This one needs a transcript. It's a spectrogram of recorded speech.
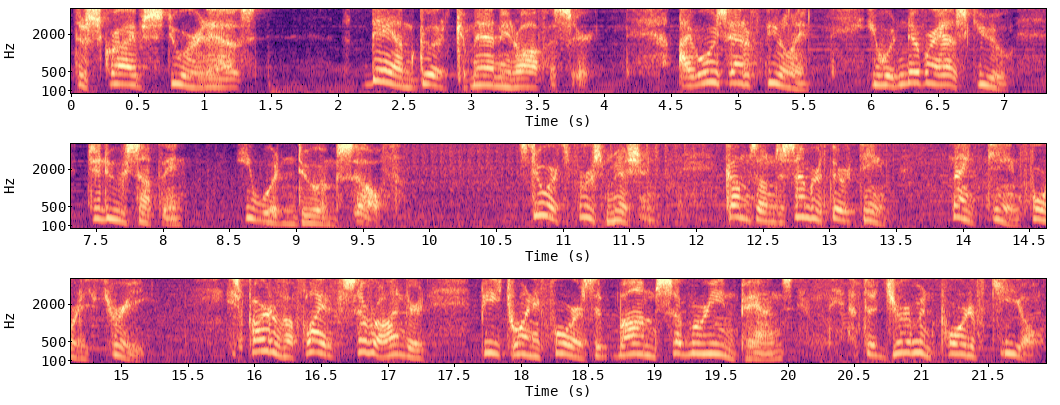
describes Stewart as a damn good commanding officer. I always had a feeling he would never ask you to do something he wouldn't do himself. Stewart's first mission comes on December 13, 1943. He's part of a flight of several hundred B 24s that bombed submarine pens at the German port of Kiel.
